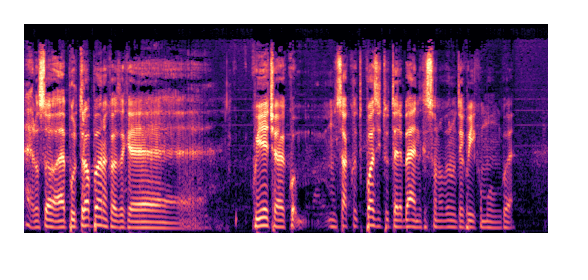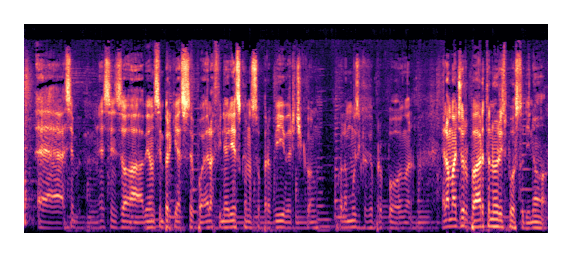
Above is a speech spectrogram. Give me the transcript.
Eh, lo so, eh, purtroppo è una cosa che qui c'è un sacco, quasi tutte le band che sono venute qui comunque. Eh, sem- nel senso abbiamo sempre chiesto se poi alla fine riescono a sopravviverci con, con, la musica che propongono e la maggior parte hanno risposto di no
